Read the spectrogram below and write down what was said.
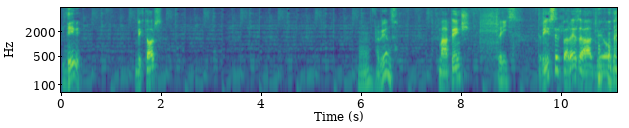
Divi. Viktors, Viens. Mārtiņš, Trīs. trīs ir pareizā atbilde.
